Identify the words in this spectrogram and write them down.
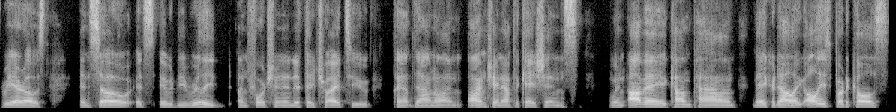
three arrows. And so it's, it would be really unfortunate if they try to clamp down on on-chain applications when Aave, Compound, MakerDAO, like all these protocols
